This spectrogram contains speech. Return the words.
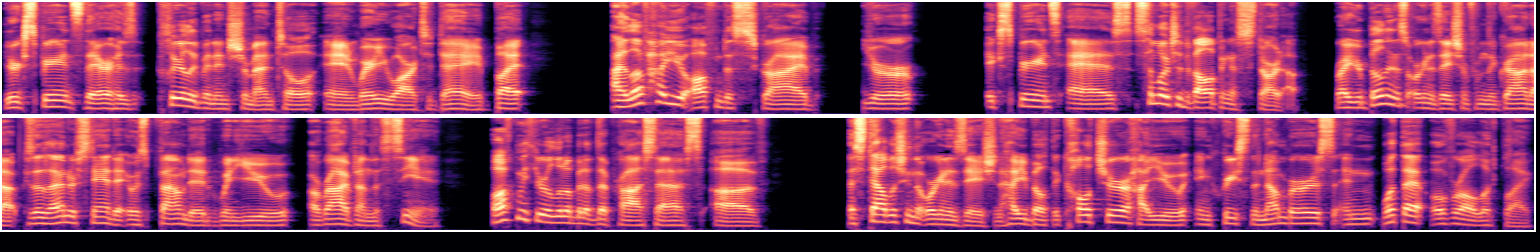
your experience there has clearly been instrumental in where you are today. But I love how you often describe your experience as similar to developing a startup, right? You're building this organization from the ground up because as I understand it, it was founded when you arrived on the scene. Walk me through a little bit of the process of establishing the organization, how you built the culture, how you increased the numbers, and what that overall looked like.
